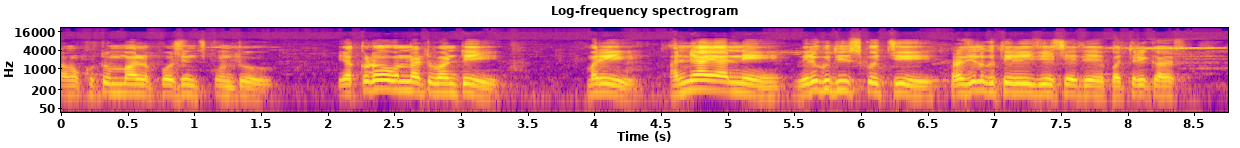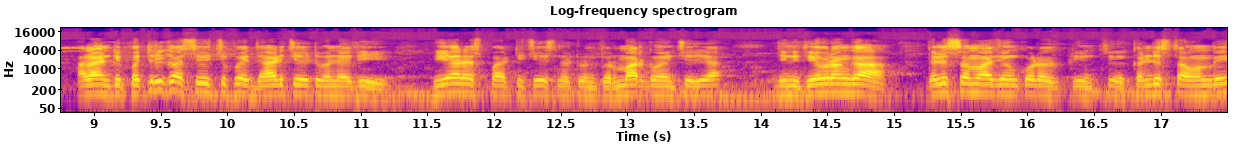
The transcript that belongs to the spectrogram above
తమ కుటుంబాలను పోషించుకుంటూ ఎక్కడో ఉన్నటువంటి మరి అన్యాయాన్ని వెలుగు తీసుకొచ్చి ప్రజలకు తెలియజేసేదే పత్రిక అలాంటి పత్రికా స్వేచ్ఛపై దాడి చేయటం అనేది బీఆర్ఎస్ పార్టీ చేసినటువంటి దుర్మార్గమైన చర్య. దీన్ని తీవ్రంగా దళిత సమాజం కూడా ఖండిస్తూ ఉంది.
